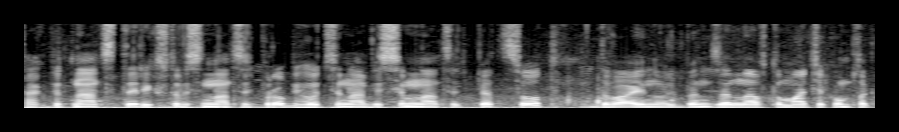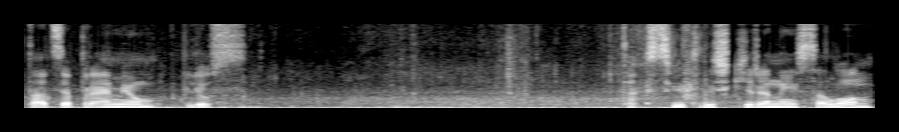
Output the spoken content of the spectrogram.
Так, 15 рік, 118 пробігу, ціна 18 500, 2,0 бензин на автоматі, комплектація Premium Plus. Так, світлий шкіряний салон.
